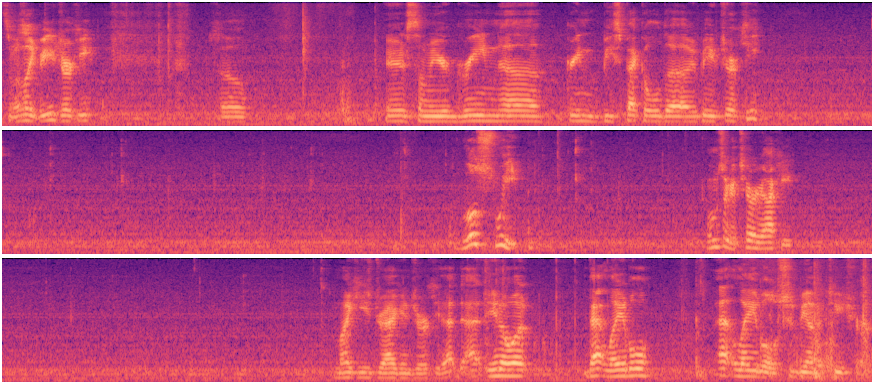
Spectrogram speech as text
smells like beef jerky. So, here's some of your green, uh, green bespeckled uh, beef jerky. A little sweet. Almost like a teriyaki. Mikey's Dragon Jerky. That, that you know what? That label, that label should be on a T-shirt.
